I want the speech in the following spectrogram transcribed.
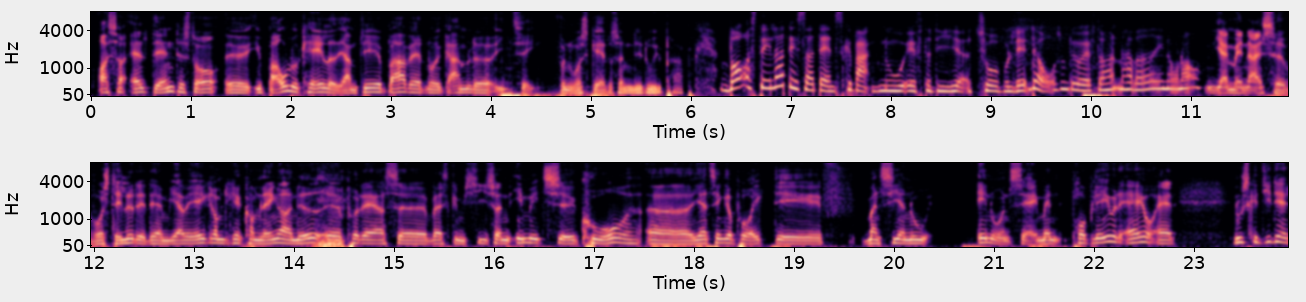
Og så alt det andet, der står øh, i baglokalet, jamen det er bare været noget gammelt øh, IT for nu at skære det sådan lidt ud i pap. Hvor stiller det så Danske Bank nu efter de her turbulente år, som det jo efterhånden har været i nogle år? Jamen altså, hvor stiller det dem? Jeg ved ikke, om de kan komme længere ned øh, på deres, øh, hvad skal man sige, sådan image-kurve. Øh, jeg tænker på ikke det, man siger nu endnu en sag, men problemet er jo, at nu skal de der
